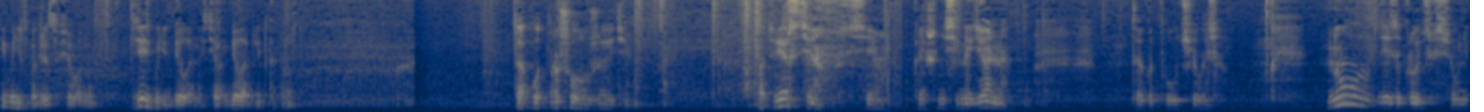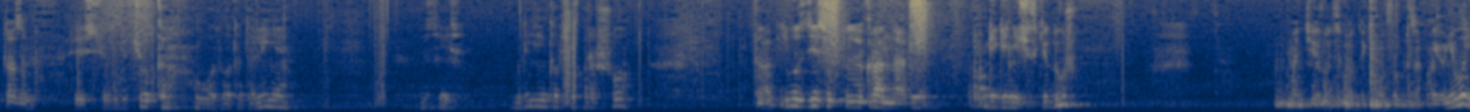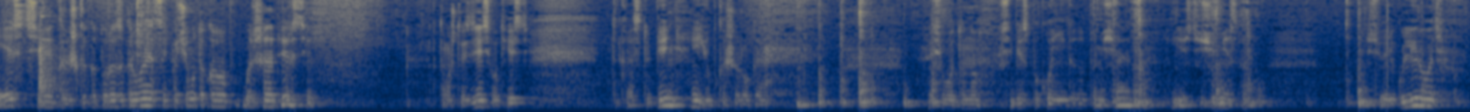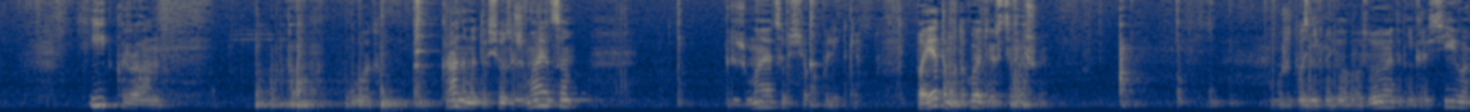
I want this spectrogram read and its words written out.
И будет смотреться все в одном. Здесь будет белая на стенах, белая плитка просто. Так, вот прошел уже эти отверстия все. Конечно, не сильно идеально. Так вот получилось. Ну, здесь закроется все унитазом. Здесь все будет четко. Вот, вот эта линия. Здесь близенько все хорошо. Так, и вот здесь вот кран на гигиенический душ монтируется вот таким вот образом. И у него есть крышка, которая закрывается. И почему такое большое отверстие? Потому что здесь вот есть такая ступень и юбка широкая. То есть вот оно себе спокойненько тут помещается. Есть еще место все регулировать. И кран. Вот. Краном это все зажимается, прижимается все к плитке. Поэтому такое отверстие большое возникнуть вопрос, ой, так некрасиво.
